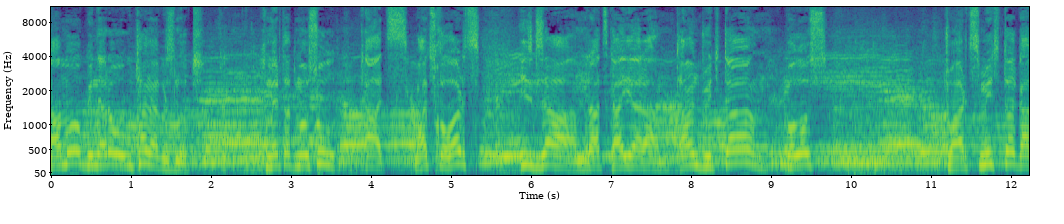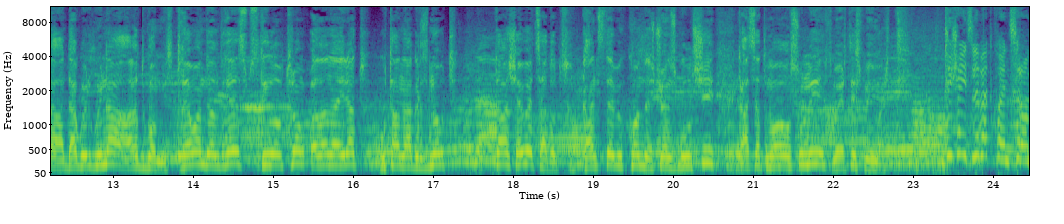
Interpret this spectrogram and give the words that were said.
გამო გვინდა რომ უთანაგრძნოთ ღმერთად მოსულ კაცს მაცხოვარს ის გზა რაც გაიარა ტანჯვით და ბოლოს ჯვარცმით და დაგვირგვინა აღდგომით. დღევანდელ დღეს ვცდილობთ რომ ყველანაირად უთანაგრძნობთ და შევეცადოთ განცდები გქონდეს ჩვენს გულში, კაცად მოусული ღმერთის მიმართ. თუ შეიძლება თქვენც რომ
